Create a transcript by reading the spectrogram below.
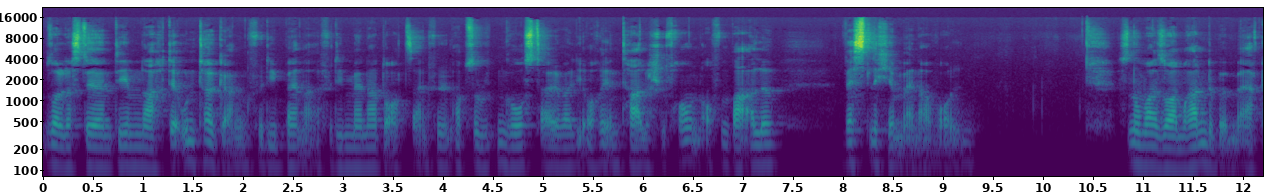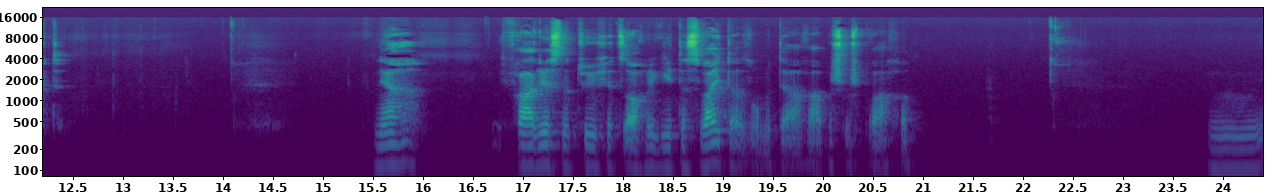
soll das der, demnach der Untergang für die Männer, für die Männer dort sein, für den absoluten Großteil, weil die orientalischen Frauen offenbar alle westliche Männer wollen. Das ist nur mal so am Rande bemerkt. Ja, die Frage ist natürlich jetzt auch, wie geht das weiter so mit der arabischen Sprache? Hm.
